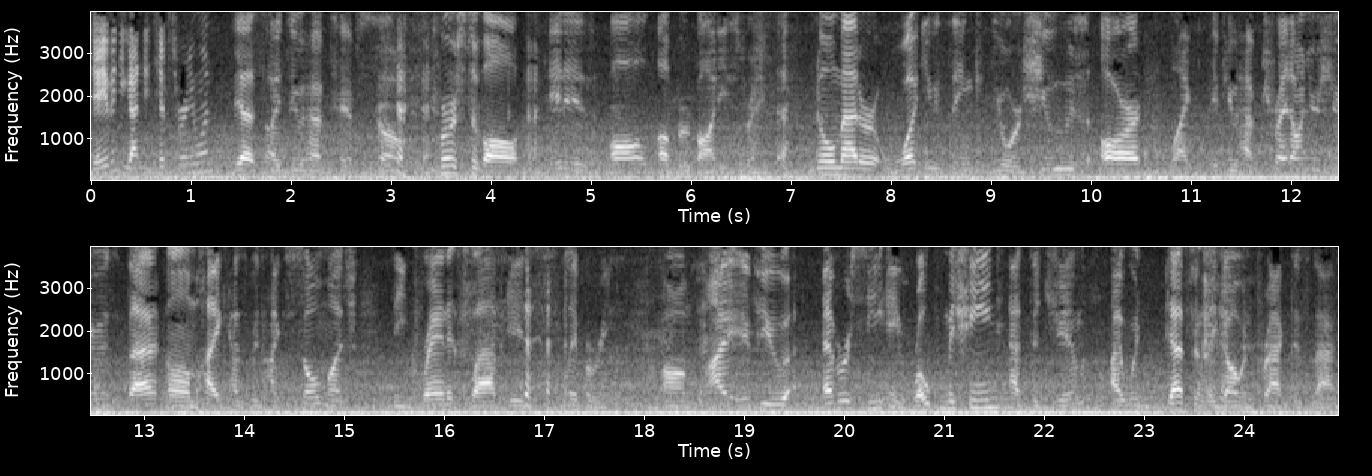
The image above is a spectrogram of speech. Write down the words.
David, you got any tips for anyone? Yes, I do have tips. So, first of all, it is all upper body strength. No matter what you think your shoes are, like if you have tread on your shoes, that um, hike has been hiked so much, the granite slab is slippery. Um, I, if you ever see a rope machine at the gym, I would definitely go and practice that.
